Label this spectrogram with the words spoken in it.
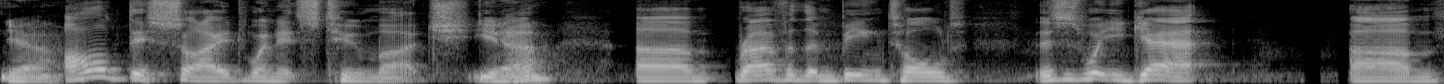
yeah. I'll decide when it's too much. You Yeah. know, um, rather than being told this is what you get. Um,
